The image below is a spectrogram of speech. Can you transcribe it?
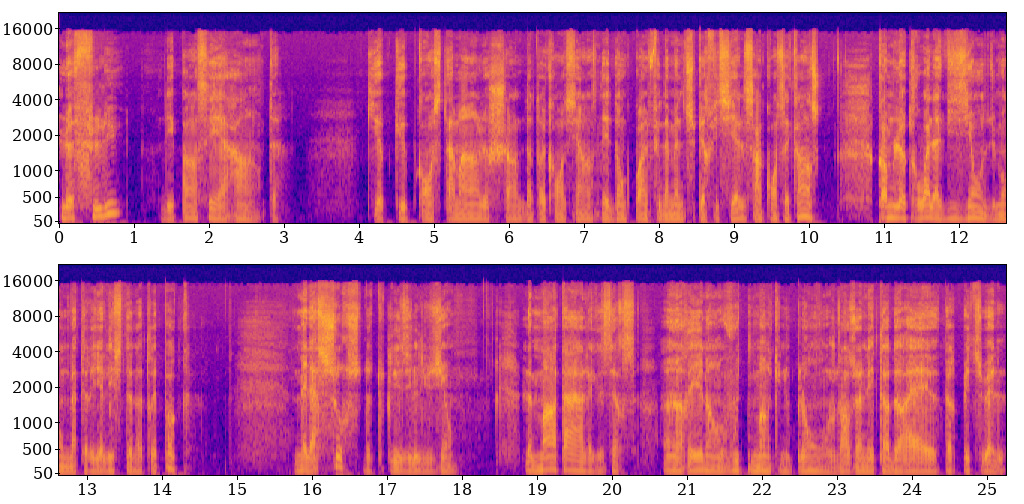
Le flux des pensées errantes qui occupent constamment le champ de notre conscience n'est donc pas un phénomène superficiel sans conséquence, comme le croit la vision du monde matérialiste de notre époque, mais la source de toutes les illusions. Le mental exerce un réel envoûtement qui nous plonge dans un état de rêve perpétuel.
